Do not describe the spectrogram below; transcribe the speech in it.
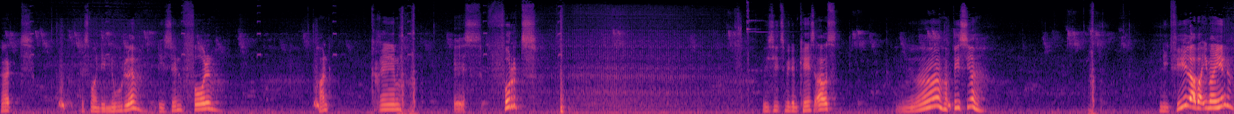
Gut. Das waren die Nudeln. Die sind voll. Handcreme ist Furz. Wie sieht es mit dem Käse aus? Ja, ein bisschen. Nicht viel, aber immerhin.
